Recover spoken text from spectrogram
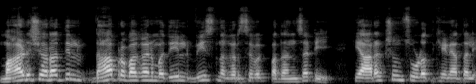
महाड शहरातील दहा प्रभागांमधील वीस नगरसेवक पदांसाठी हे आरक्षण सोडत घेण्यात आले.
